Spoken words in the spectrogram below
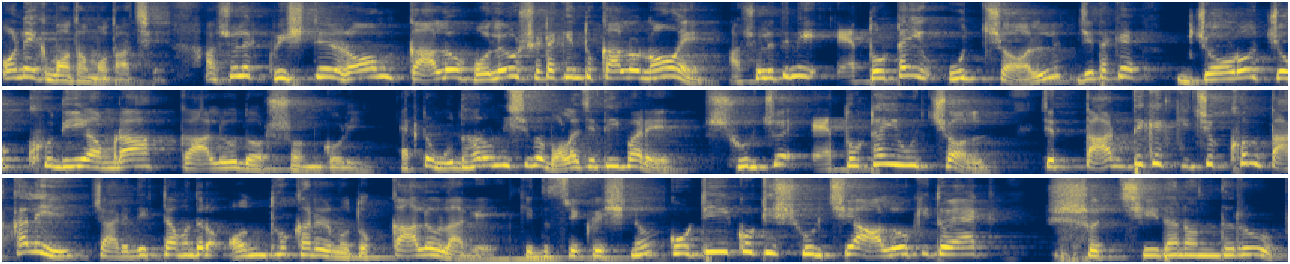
অনেক মতামত আছে। আসলে কৃষ্ণের রং কালো হলেও সেটা কিন্তু কালো নয়। আসলে তিনি এতটাই উজ্জ্বল যে তাকে জড় চক্ষু দিয়ে আমরা কালো দর্শন করি। একটা উদাহরণ হিসেবে বলা যেতেই পারে, সূর্য এতটাই উজ্জ্বল যে তার দিকে কিছুক্ষণ তাকালেই চারিদিকটা আমাদের অন্ধকারের মতো কালো লাগে। কিন্তু শ্রীকৃষ্ণ কোটি কোটি সূর্যে আলোকিত এক সচ্ছিদানন্দ রূপ।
